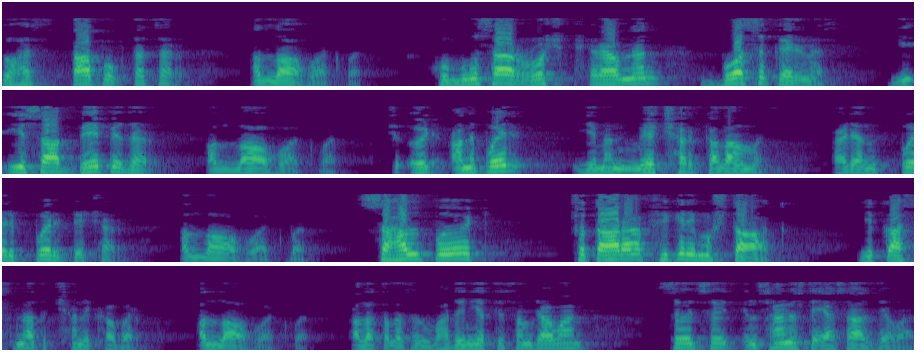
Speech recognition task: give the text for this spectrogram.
دہس تاپک تچر اللہ اکبر۔ ہو موسا روش پھرونن بوس کرنس۔ یہ عیسا بے پدر۔ اللہ اکبر۔ اڑ ان پڑ یمن میچھر کلامت، اڑین پر پر ٹچھر اللہ اکبر۔ سہل پٹ تارا فکر مشتاق۔ یہ کس نت چھن خبر؟ اللہ اکبر۔ اللہ تعالیٰ سن وحدانیت تہ سمجھاوان ست ست انسانس تہ احساس دیوان۔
